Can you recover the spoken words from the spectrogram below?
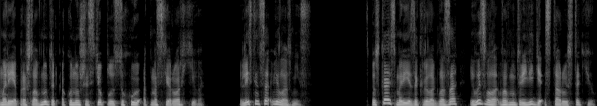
Мария прошла внутрь, окунувшись в теплую сухую атмосферу архива. Лестница вела вниз. Спускаясь, Мария закрыла глаза и вызвала во внутривиде старую статью.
